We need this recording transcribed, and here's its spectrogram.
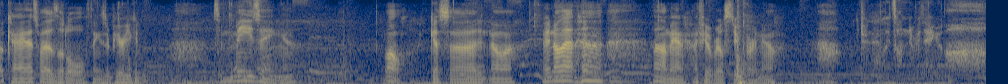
Okay, that's why those little things appear. You could... It's amazing. Well, guess uh, I didn't know. Uh, I didn't know that. oh man, I feel real stupid right now. Turn the headlights on and everything. Oh,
